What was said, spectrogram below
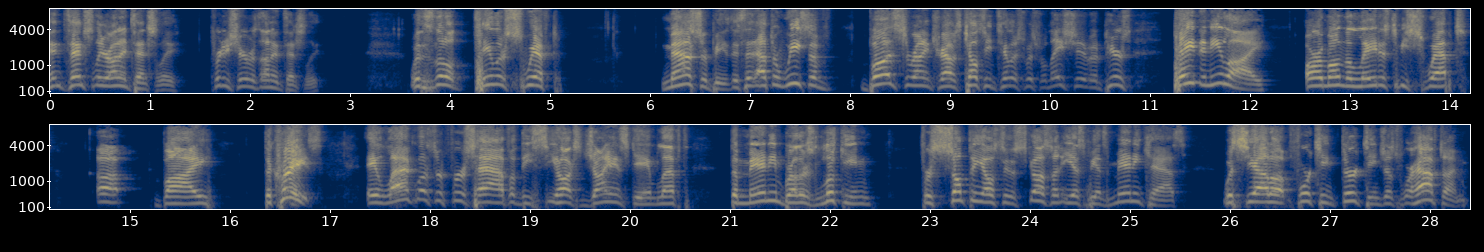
intentionally or unintentionally. Pretty sure it was unintentionally. With this little Taylor Swift masterpiece. They said after weeks of buzz surrounding Travis Kelce and Taylor Swift's relationship, it appears Peyton and Eli are among the latest to be swept up by the craze. A lackluster first half of the Seahawks Giants game left the Manning brothers looking for something else to discuss on ESPN's Manning cast with Seattle up 14 13 just before halftime.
